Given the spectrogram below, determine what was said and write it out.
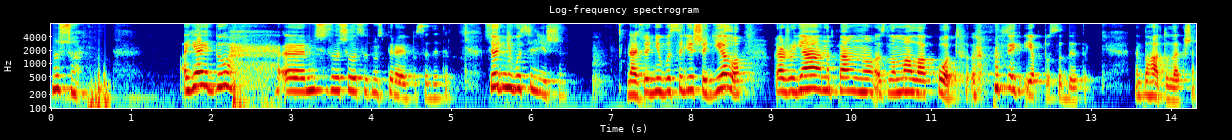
ну що, а я йду, е, мені ще залишилось одну спірею посадити. Сьогодні веселіше. Да, сьогодні веселіше діло. Кажу, я, напевно, зламала код, як то садити. Набагато легше.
